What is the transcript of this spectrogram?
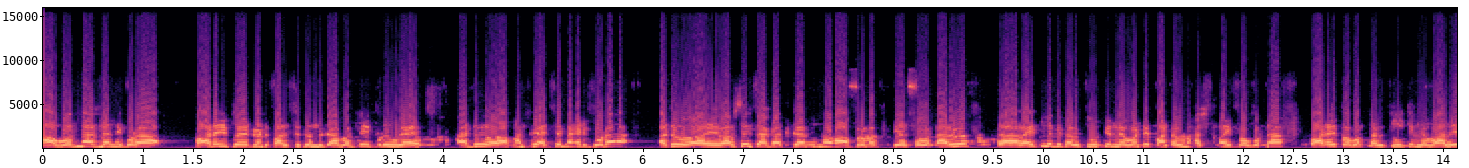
ఆ వరి నాట్లన్నీ కూడా పాడైపోయేటువంటి పరిస్థితి ఉంది కాబట్టి ఇప్పుడు అటు మంత్రి అచ్చెన్నాయుడు కూడా అటు వ్యవసాయ శాఖ అధికారులను అప్రమత్తం చేస్తూ ఉన్నారు. రైతులకు తగు సూచనలు ఇవ్వండి. పంటలు నాశనం అయిపోకుండా పాడైపోకుండా తగు సూచనలు ఇవ్వాలి.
